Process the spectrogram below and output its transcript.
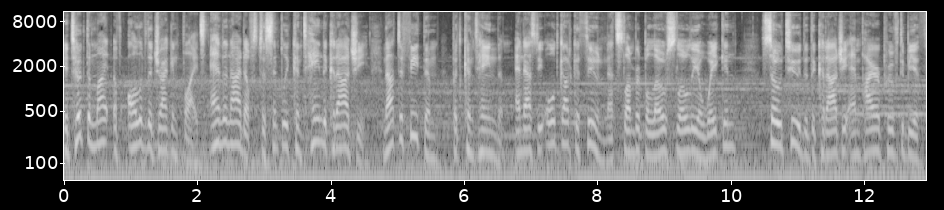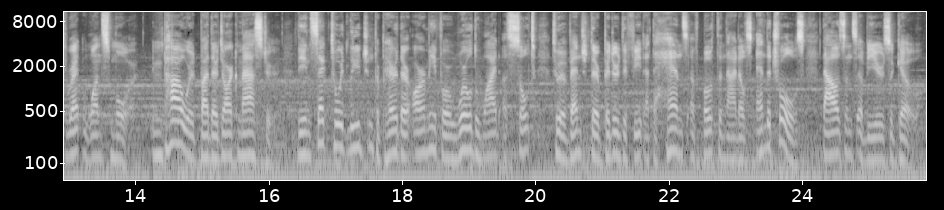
It took the might of all of the Dragonflights and the Night Elves to simply contain the Qiraji, not defeat them, but contain them. And as the old god Cthulhu that slumbered below slowly awakened, so too did the Qiraji Empire prove to be a threat once more. Empowered by their Dark Master, the Insectoid Legion prepared their army for a worldwide assault to avenge their bitter defeat at the hands of both the Night Elves and the Trolls thousands of years ago.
